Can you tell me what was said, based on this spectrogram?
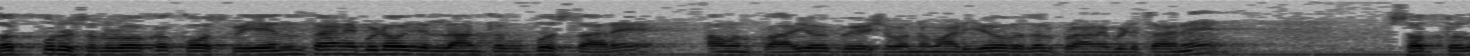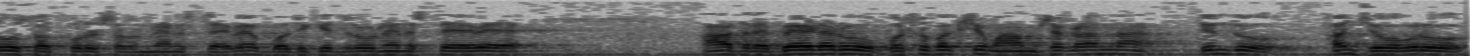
ಸತ್ಪುರುಷರು ಲೋಕಕ್ಕೋಸ್ಕರ ಏನಂತಾನೆ ಬಿಡೋದಿಲ್ಲ ಅಂತ ಉಬ್ಬಿಸ್ತಾರೆ. ಅವನು ಪ್ರಾಯೋಪವೇಶವನ್ನು ಮಾಡಿ ಯೋಗದಲ್ಲಿ ಪ್ರಾಣ ಬಿಡ್ತಾನೆ. ಸತ್ತರು ಸತ್ಪುರುಷರನ್ನು ನೆನೆಸ್ತೇವೆ, ಬದುಕಿದ್ರು ನೆನೆಸ್ತೇವೆ. ಆದರೆ ಬೇಡರು ಪಶು ಪಕ್ಷಿ ಮಾಂಸಗಳನ್ನು ತಿಂದು ಹಂಚುವವರು.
